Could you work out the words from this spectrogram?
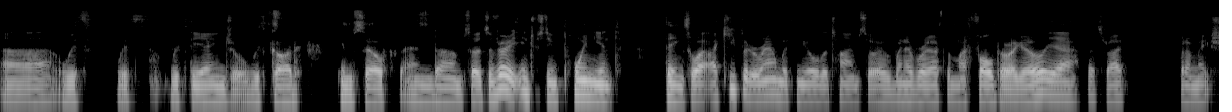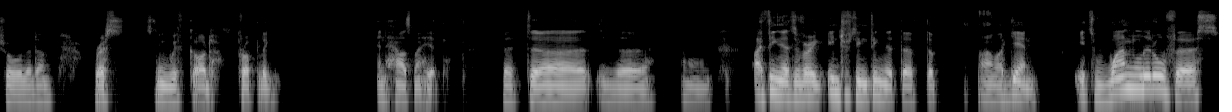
uh, with with with the angel, with God Himself, and um, so it's a very interesting, poignant thing. So I, I, keep it around with me all the time. So whenever I open my folder, I go, "Oh yeah, that's right." But I make sure that I'm wrestling with God properly. And how's my hip? But uh, the um, I think that's a very interesting thing that the the um, again, it's one little verse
